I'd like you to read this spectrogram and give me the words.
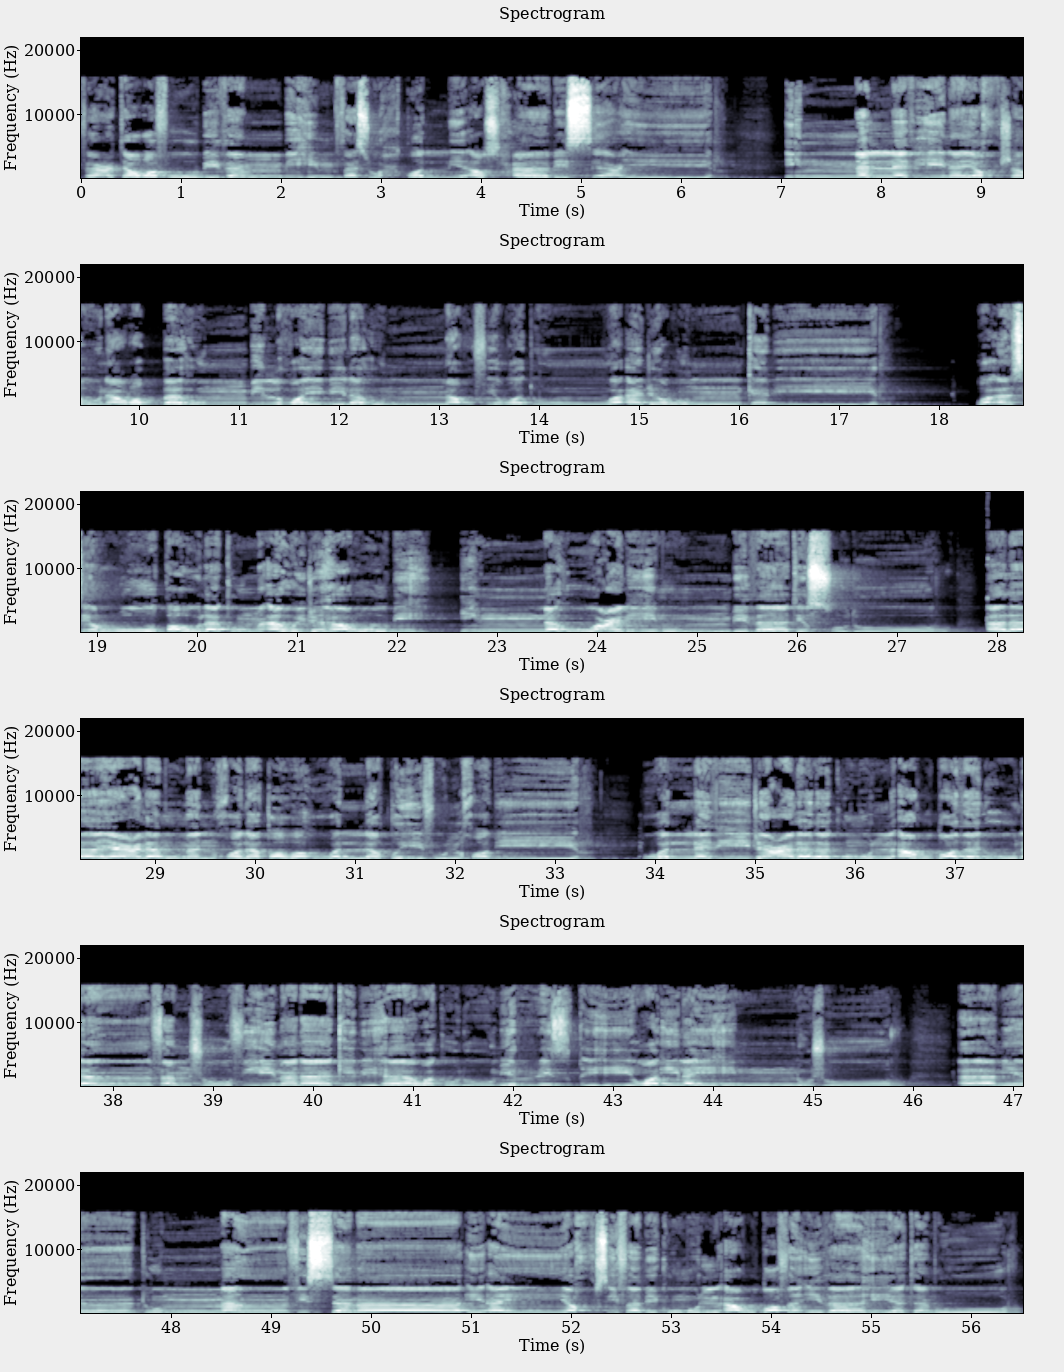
فاعترفوا بذنبهم فسحقا لأصحاب السعير. إن الذين يخشون ربهم بالغيب لهم مغفرة وأجر كبير. وأسروا قولكم أو اجهروا به إنه عليم بذات الصدور. ألا يعلم من خلق وهو اللطيف الخبير؟ هو الذي جعل لكم الأرض ذلولا فامشوا في مناكبها وكلوا من رزقه وإليه النشور. آمنتم من في السماء أن يخسف بكم الأرض فإذا هي تمور؟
